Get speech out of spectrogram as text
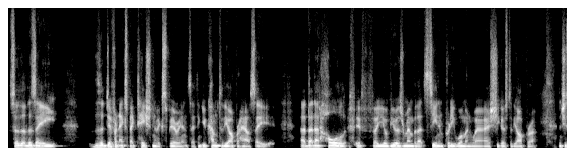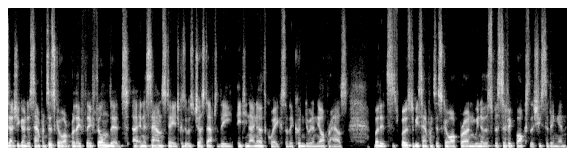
so that there's a there's a different expectation of experience. I think you come to the opera house, a uh, that that whole if, if uh, your viewers remember that scene in Pretty Woman where she goes to the opera and she's actually going to San Francisco Opera. They they filmed it uh, in a soundstage because it was just after the '89 earthquake, so they couldn't do it in the opera house. But it's supposed to be San Francisco Opera, and we know the specific box that she's sitting in,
